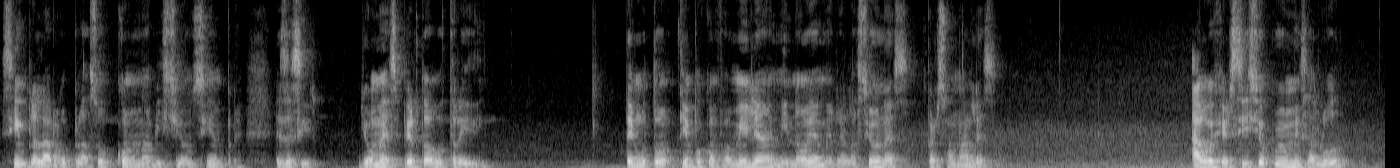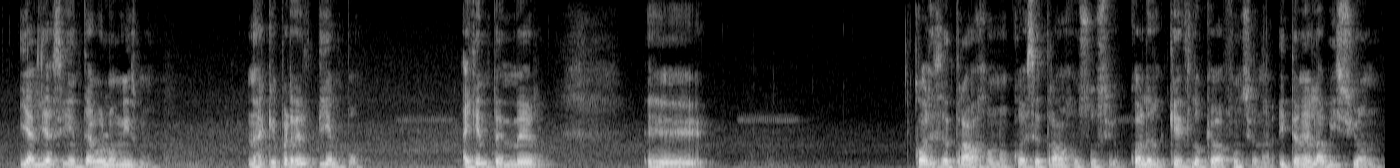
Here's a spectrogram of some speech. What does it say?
simple a largo plazo, con una visión siempre. Es decir, yo me despierto, hago trading. Tengo tiempo con familia, mi novia, mis relaciones personales. Hago ejercicio, cuido mi salud y al día siguiente hago lo mismo. No hay que perder tiempo. Hay que entender eh, cuál es el trabajo, ¿no? ¿Cuál es el trabajo sucio? ¿Cuál es, ¿Qué es lo que va a funcionar? Y tener la visión.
